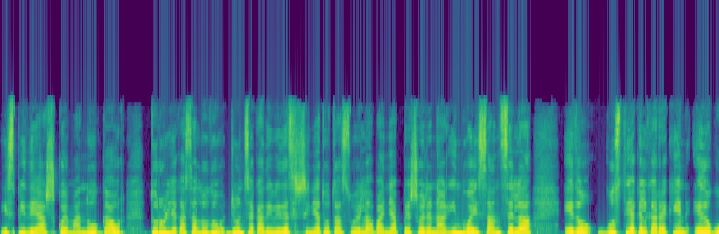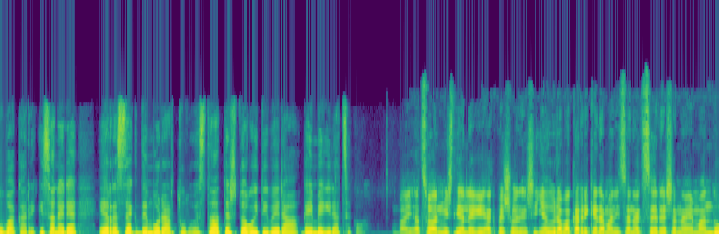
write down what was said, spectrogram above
izpide asko eman du gaur. Turullek azaldu du Juntzek adibidez sinatuta zuela baina pesoeren agindua izan zela edo guztiak elkarrekin edo gu bakarrik. Izan ere errezek denbora hartu du ezta? Testua goiti bera gain begiratzeko Bai, atzo amnistia legeak pesoeren sinadura bakarrik eraman izanak zer esana eman du.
